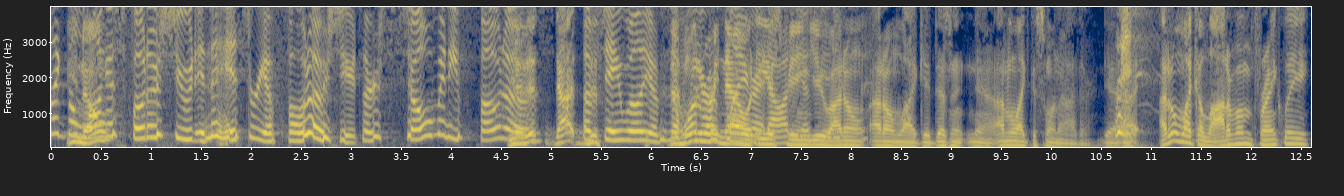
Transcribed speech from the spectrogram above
like the you know, longest photo shoot in the history of photo shoots. There's so many photos Yeah, this- that- of this- Jay Williams. the that one right now at right ESPNU, I don't, I don't like it. Doesn't, yeah, I don't like this one either. Yeah, I, I don't like a lot of them, frankly.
